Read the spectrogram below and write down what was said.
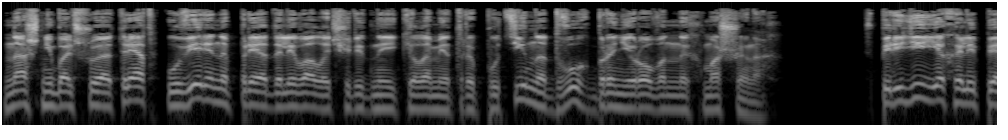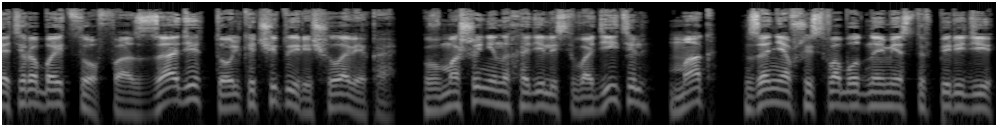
Наш небольшой отряд уверенно преодолевал очередные километры пути на двух бронированных машинах. Впереди ехали пятеро бойцов, а сзади только четыре человека. В машине находились водитель, маг, занявший свободное место впереди,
